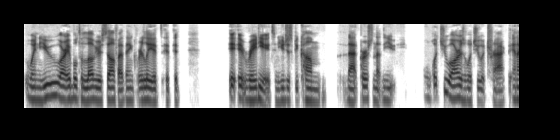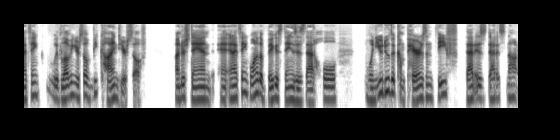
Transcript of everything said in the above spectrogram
when you are able to love yourself, I think really it it it, it, it radiates, and you just become that person that you what you are is what you attract. And I think with loving yourself, be kind to yourself. Understand, and, and I think one of the biggest things is that whole when you do the comparison thief that is that is not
